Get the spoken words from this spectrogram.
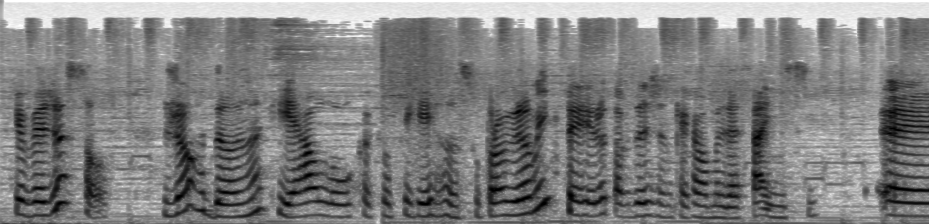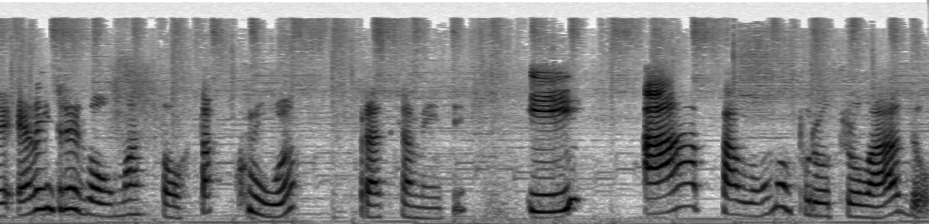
Porque veja só, Jordana, que é a louca que eu peguei ranço o programa inteiro, eu tava desejando que aquela mulher saísse. É, ela entregou uma torta crua, praticamente, e a Paloma, por outro lado,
